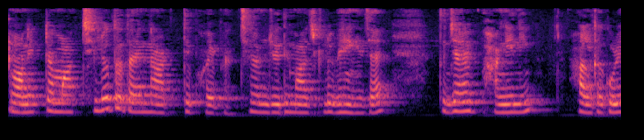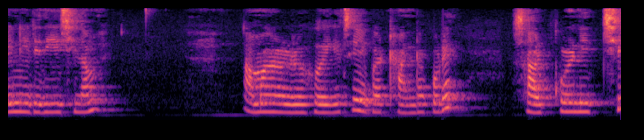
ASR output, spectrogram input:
অনেকটা মাছ ছিল তো, তাই নাড়তে ভয় পাচ্ছিলাম যদি মাছগুলো ভেঙে যায়, তো যাই হোক, ভাঙেনি। হালকা করে নেড়ে দিয়েছিলাম। আমার হয়ে গেছে, এবার ঠান্ডা করে সার্ভ করে নিচ্ছি।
